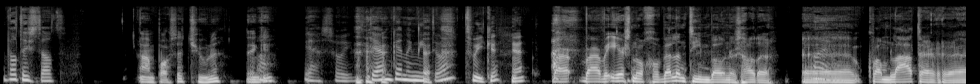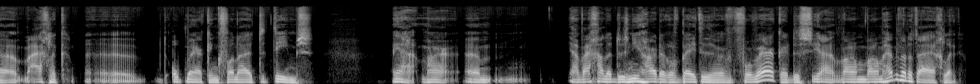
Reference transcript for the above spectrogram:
Wat is dat? Aanpassen, tunen, denk oh. ik. Ja, sorry. Die term ken ik niet hoor. Tweaken, ja. Waar, waar we eerst nog wel een teambonus hadden, uh, oh, ja. kwam later uh, eigenlijk uh, de opmerking vanuit de teams. Ja, maar um, ja, wij gaan er dus niet harder of beter voor werken. Dus ja, waarom, waarom hebben we dat eigenlijk?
